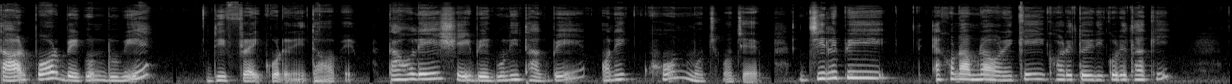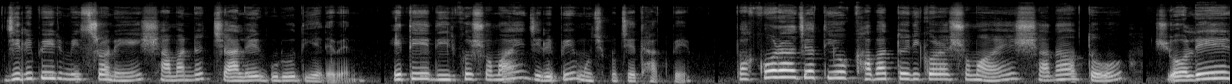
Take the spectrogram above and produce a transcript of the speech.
তারপর বেগুন ডুবিয়ে ডিপ ফ্রাই করে নিতে হবে। তাহলে সেই বেগুনই থাকবে অনেকক্ষণ মুচমুচে। জিলিপি এখন আমরা অনেকেই ঘরে তৈরি করে থাকি। জিলিপির মিশ্রণে সামান্য চালের গুঁড়ো দিয়ে দেবেন। এতে দীর্ঘ সময় জিলিপি মুচমুচে থাকবে। পাকোড়া জাতীয় খাবার তৈরি করার সময় সাধারণত জলের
